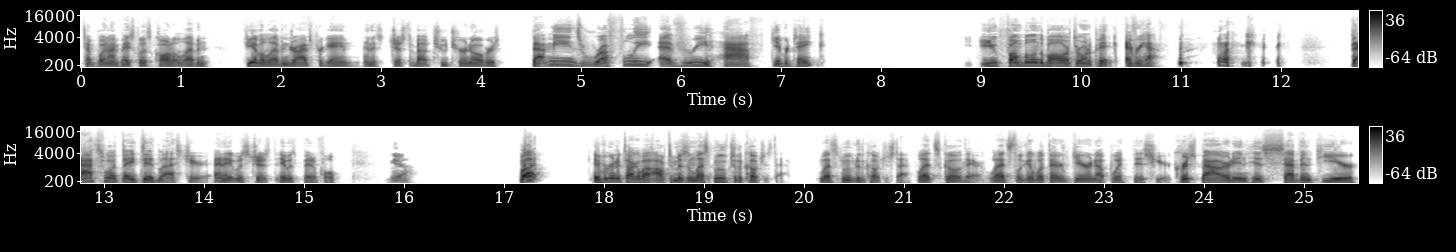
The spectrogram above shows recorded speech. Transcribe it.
10.9, basically let's call it 11. If you have 11 drives per game and it's just about two turnovers, that means roughly every half, give or take, you fumbling the ball or throwing a pick every half. like That's what they did last year, and it was just it was pitiful. Yeah. But if we're going to talk about optimism, let's move to the coaching staff. Let's move to the coaching staff. Let's go there. Let's look at what they're gearing up with this year. Chris Ballard in his seventh year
